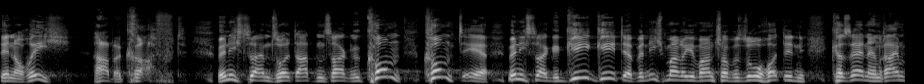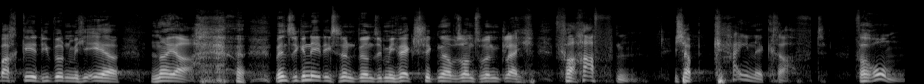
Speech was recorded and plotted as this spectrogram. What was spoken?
Denn auch ich habe Kraft. Wenn ich zu einem Soldaten sage, komm, kommt er. Wenn ich sage, geh, geht er. Wenn ich Mario Warnschaffe so heute in die Kaserne in Rheinbach gehe, die würden mich eher, naja, wenn sie gnädig sind, würden sie mich wegschicken, aber sonst würden gleich verhaften. Ich habe keine Kraft. Warum?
